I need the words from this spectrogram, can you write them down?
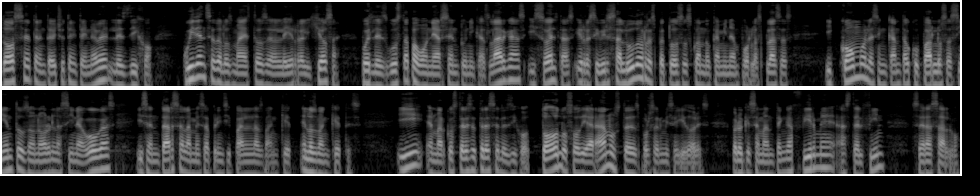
12, 38 y 39 les dijo, cuídense de los maestros de la ley religiosa, pues les gusta pavonearse en túnicas largas y sueltas y recibir saludos respetuosos cuando caminan por las plazas, y cómo les encanta ocupar los asientos de honor en las sinagogas y sentarse a la mesa principal en, los banquetes. Y en Marcos 13:13 les dijo, todos los odiarán ustedes por ser mis seguidores, pero el que se mantenga firme hasta el fin será salvo.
